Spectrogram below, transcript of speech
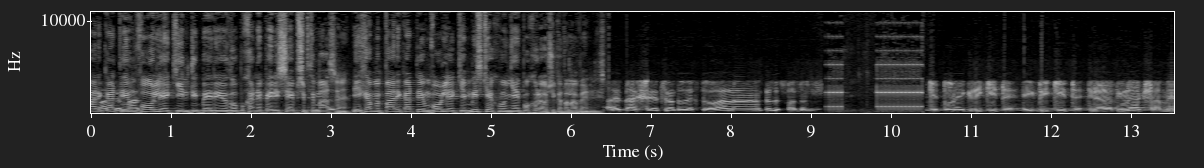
πάρει Βάλτε κάτι μάτι. εμβόλια εκείνη την περίοδο που είχαν περισσέψει, θυμάσαι; Είχαμε πάρει κάτι εμβόλια κι εμείς και έχουμε μια υποχρέωση, καταλαβαίνεις. Ε, Εντάξει, έτσι να το δεχτώ, αλλά τέλος πάντων. Και τώρα εκδικείται, εκδικείται. Την ανατινάξαμε,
